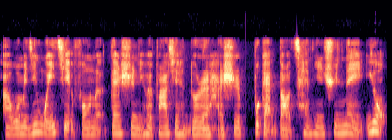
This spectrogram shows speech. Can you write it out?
啊，我们已经微解封了，但是你会发现很多人还是不敢到餐厅去内用，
